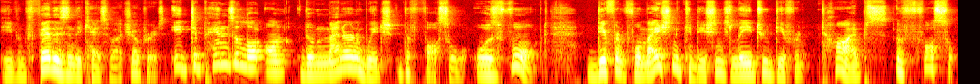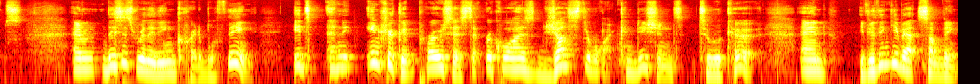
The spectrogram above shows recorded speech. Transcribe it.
even feathers in the case of archaeopteryx. It depends a lot on the manner in which the fossil was formed. Different formation conditions lead to different types of fossils. And this is really the incredible thing. It's an intricate process that requires just the right conditions to occur. And if you're thinking about something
